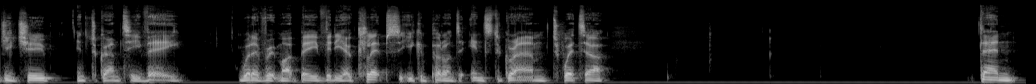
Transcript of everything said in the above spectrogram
YouTube, Instagram TV, whatever it might be, video clips that you can put onto Instagram, Twitter. Then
